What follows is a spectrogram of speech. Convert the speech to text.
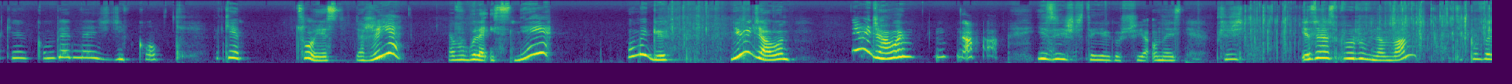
takie kompletne zdziwko. Takie... Co jest? Ja żyję? Ja w ogóle istnieję? Omygy. Nie wiedziałem. Nie wiedziałem. Jest jeszcze ta jego szyja. Ona jest... Przecież... Ja zaraz porównam wam. Typowe...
